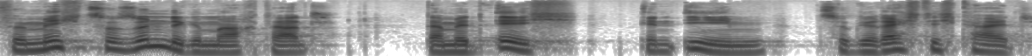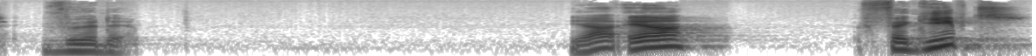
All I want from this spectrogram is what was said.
für mich zur Sünde gemacht hat, damit ich in ihm zur Gerechtigkeit würde. Ja, er vergibt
